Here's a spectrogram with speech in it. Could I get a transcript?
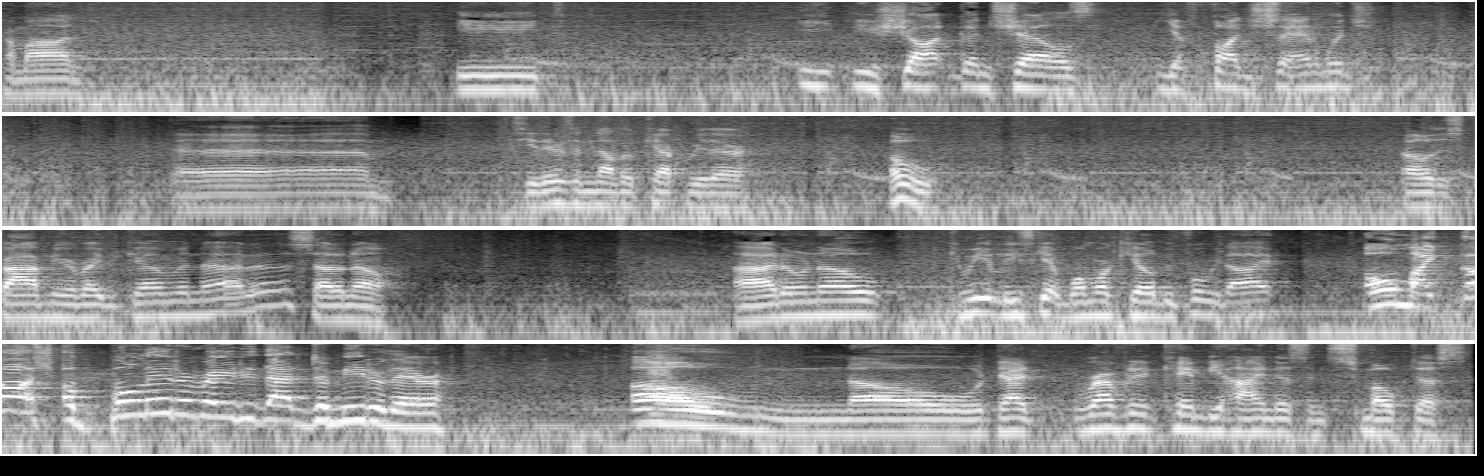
Come on. Eat. Eat these shotgun shells, you fudge sandwich. Um... See, there's another Khepri there. Oh. Oh, this Fafnir might be coming at us? I don't know. I don't know. Can we at least get one more kill before we die? Oh my gosh! Obliterated that Demeter there. Oh no. That Revenant came behind us and smoked us.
